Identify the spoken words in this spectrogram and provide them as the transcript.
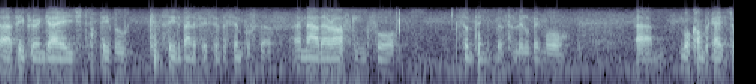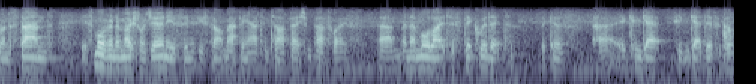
uh, people are engaged, people can see the benefits of the simple stuff, and now they're asking for something that's a little bit more um, more complicated to understand it's more of an emotional journey as soon as you start mapping out entire patient pathways, um, and they're more likely to stick with it because uh, it can get it can get difficult.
